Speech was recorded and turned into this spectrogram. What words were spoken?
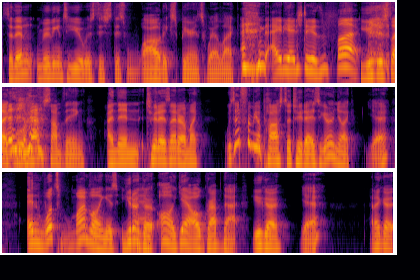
So then moving into you was this this wild experience where like And ADHD is fuck. you just like will have something and then two days later i'm like was that from your pastor two days ago and you're like yeah and what's mind-blowing is you don't Yeah. go oh yeah i'll grab that you go yeah and i go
